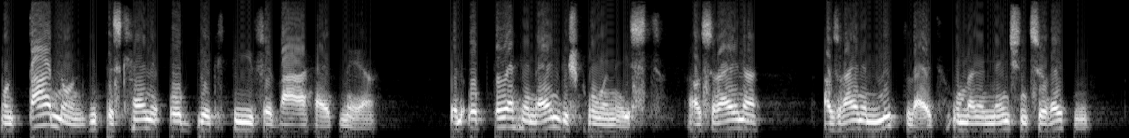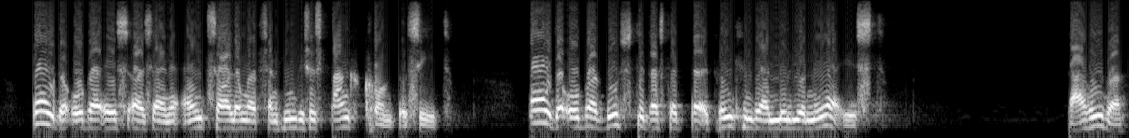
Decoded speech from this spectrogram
Und da nun gibt es keine objektive Wahrheit mehr. Denn ob der hineingesprungen ist, aus, reiner, aus reinem Mitleid, um einen Menschen zu retten, oder ob er es als eine Einzahlung auf sein himmlisches Bankkonto sieht, oder ob er wusste, dass der, der Ertrinkende ein Millionär ist. Darüber,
